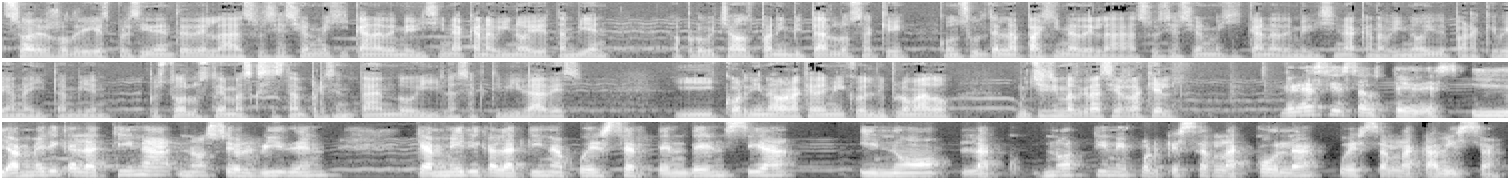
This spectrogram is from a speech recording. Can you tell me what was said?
Suárez Rodríguez, presidente de la Asociación Mexicana de Medicina Cannabinoide, también Aprovechamos para invitarlos a que consulten la página de la Asociación Mexicana de Medicina Cannabinoide para que vean ahí también pues, todos los temas que se están presentando y las actividades. Y coordinador académico del diplomado. Muchísimas gracias Raquel. Gracias a ustedes. Y América Latina, no se olviden que América Latina puede ser tendencia y no, la, no tiene por qué ser la cola, puede ser la cabeza.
